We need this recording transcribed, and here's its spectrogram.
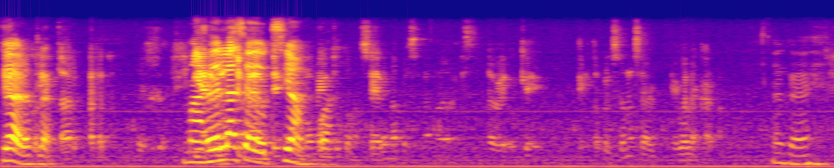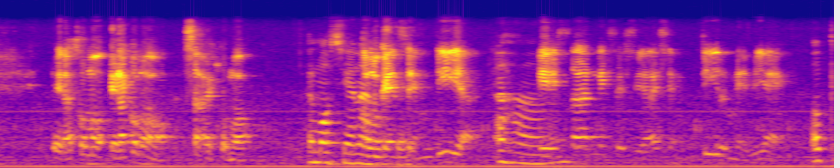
Claro, conectar para... Más de la en seducción, pues. conocer a una persona nueva y saber que esta persona se la cama. Ok. Era como, era como, ¿sabes? Como, Emocionante. como que encendía Ajá. esa necesidad de sentirme bien. Ok.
